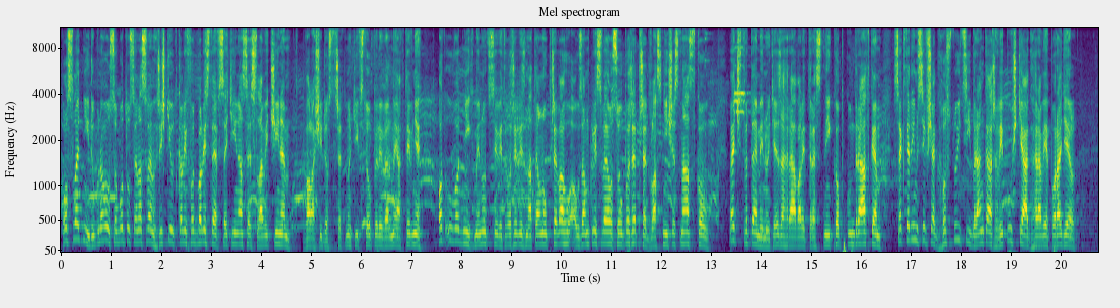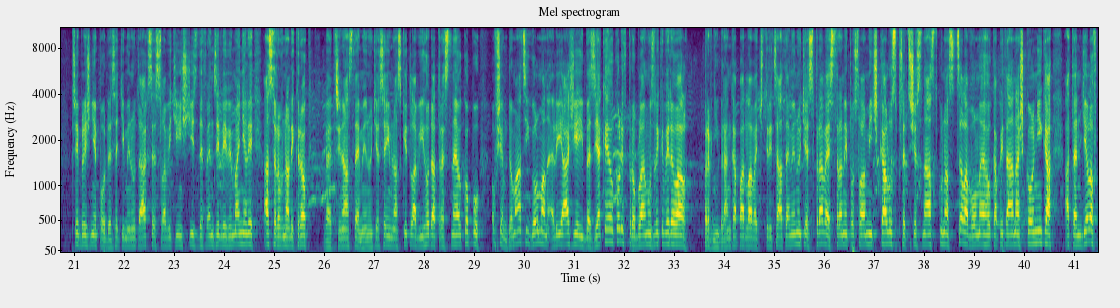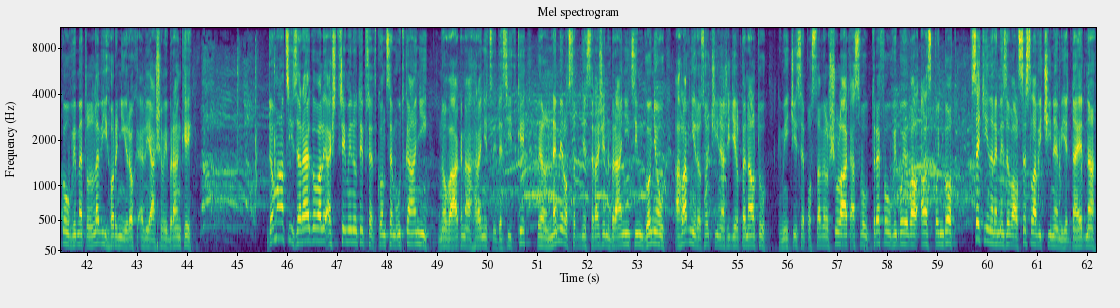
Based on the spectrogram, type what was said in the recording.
Poslední dubnovou sobotu se na svém hřišti utkali fotbalisté v Setína se Slavičínem. Valaši do střetnutí vstoupili velmi aktivně. Od úvodních minut si vytvořili znatelnou převahu a uzamkli svého soupeře před vlastní šestnáctkou. Ve čtvrté minutě zahrávali trestný kop kundrátkem, se kterým si však hostující brankář Vypušťák hravě poradil. Přibližně po deseti minutách se slavičínští z defenzivy vymanili a srovnali krok. Ve 13. minutě se jim naskytla výhoda trestného kopu, ovšem domácí golman Eliáš jej bez jakéhokoliv problému zlikvidoval. První branka padla ve 40. minutě. Z pravé strany poslal míč Kalus před 16 na zcela volného kapitána Školníka a ten dělovkou vymetl levý horní roh Eliášovi branky. Domácí zareagovali až tři minuty před koncem utkání. Novák na hranici desítky byl nemilosrdně sražen bránícím Goňou a hlavní rozhodčí nařídil penaltu. K míči se postavil Šulák a svou trefou vybojoval alespoň bod. Setín remizoval se Slavičínem 1-1.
